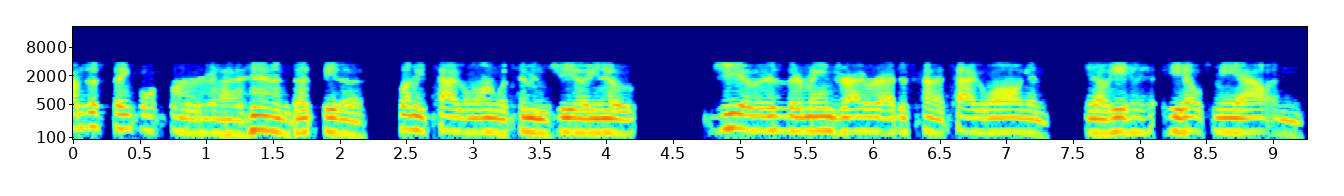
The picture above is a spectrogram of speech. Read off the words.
I'm just thankful for uh, him and Betsy to let me tag along with him and Gio. You know, Gio is their main driver. I just kind of tag along, and you know he he helps me out, and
